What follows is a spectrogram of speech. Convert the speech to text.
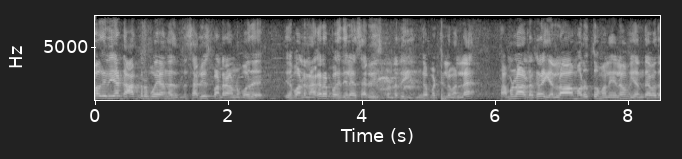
பகுதியாக டாக்டர் போய் அங்கே இருந்து சர்வீஸ் பண்ணுறாங்கன்னு போது இது போன்ற நகரப்பகுதியில் சர்வீஸ் பண்ணுறது இங்கே மட்டும் அல்ல தமிழ்நாடு இருக்கிற எல்லா மருத்துவமனையிலும் எந்தவித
